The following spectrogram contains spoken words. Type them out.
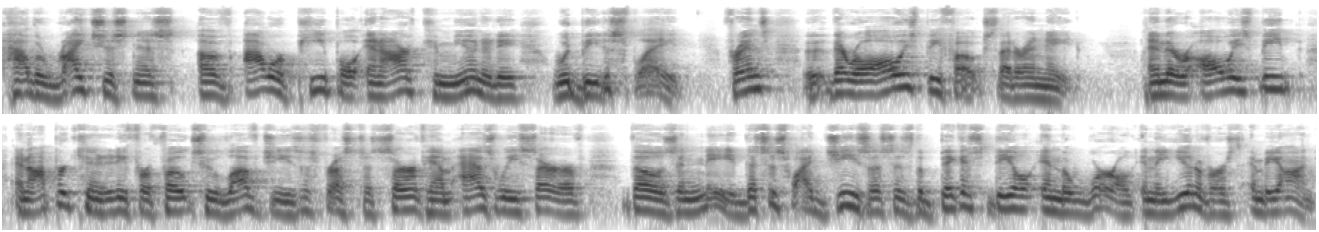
how the righteousness of our people in our community would be displayed. Friends, there will always be folks that are in need. And there will always be an opportunity for folks who love Jesus for us to serve him as we serve those in need. This is why Jesus is the biggest deal in the world, in the universe and beyond.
